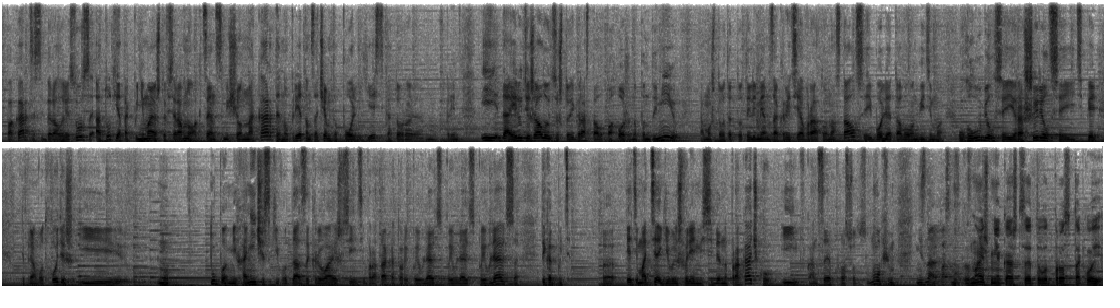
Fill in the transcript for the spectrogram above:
по карте, собирал ресурсы. А тут, я так понимаю, что все равно акцент смещен на карты, но при этом зачем-то поле есть, которое, ну, в принципе... И да, и люди жалуются, что игра стала похожа на пандемию, потому что вот этот вот элемент закрытия врат, он остался, и более того, он, видимо, углубился и расширился, и теперь ты прям вот ходишь и, ну, тупо механически вот, да, закрываешь все эти врата, которые появляются, появляются, появляются. Ты как бы этим оттягиваешь время себе на прокачку и в конце просто что-то... Ну, в общем, не знаю, посмотрим. Знаешь, мне кажется, это вот просто такой э,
